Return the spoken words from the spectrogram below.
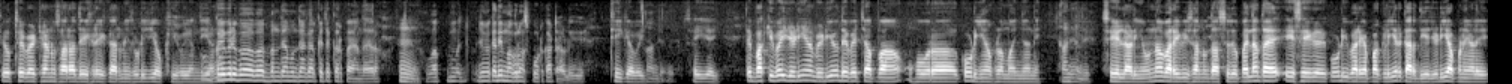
ਤੇ ਉੱਥੇ ਬੈਠਿਆਂ ਨੂੰ ਸਾਰਾ ਦੇਖ ਰੇਖ ਕਰਨੀ ਥੋੜੀ ਜਿਹੀ ਔਖੀ ਹੋ ਜਾਂਦੀ ਹੈ ਨਾ। ਕਈ ਵਾਰੀ ਬੰਦਿਆਂ ਬੰਦਿਆਂ ਕਰਕੇ ਚੱਕਰ ਪੈ ਜਾਂਦਾ ਯਾਰ। ਹੂੰ। ਜਿਵੇਂ ਕਦੀ ਮਗਰੋਂ ਸਪੋਰਟ ਘੱਟ ਆਉੜੀ ਜੀ ਠੀਕ ਹੈ ਬਾਈ। ਹਾਂਜੀ ਸਹੀ ਹੈ ਜੀ। ਤੇ ਬਾਕੀ ਬਾਈ ਜਿਹੜੀਆਂ ਵੀਡੀਓ ਦੇ ਵਿੱਚ ਆਪਾਂ ਹੋਰ ਘੋੜੀਆਂ ਫਿਲਮਾਈਆਂ ਨੇ ਹਾਂਜੀ ਹਾਂਜੀ। ਸੇਲ ਵਾਲੀਆਂ ਉਹਨਾਂ ਬਾਰੇ ਵੀ ਸਾਨੂੰ ਦੱਸ ਦਿਓ। ਪਹਿਲਾਂ ਤਾਂ ਇਸੇ ਘੋੜੀ ਬਾਰੇ ਆਪਾਂ ਕਲੀਅਰ ਕਰ ਦਈਏ ਜਿਹੜੀ ਆਪਣੇ ਵਾਲੇ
